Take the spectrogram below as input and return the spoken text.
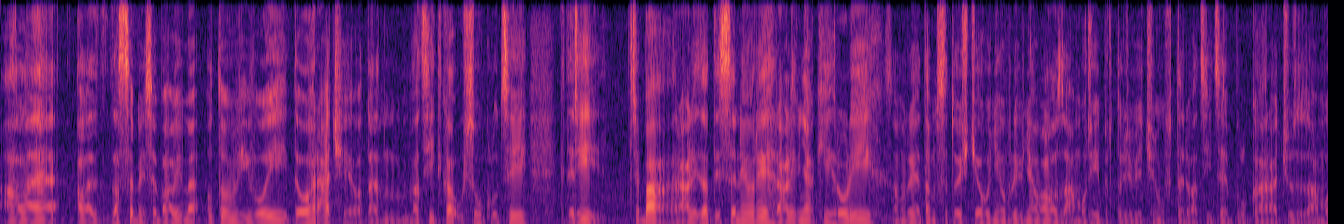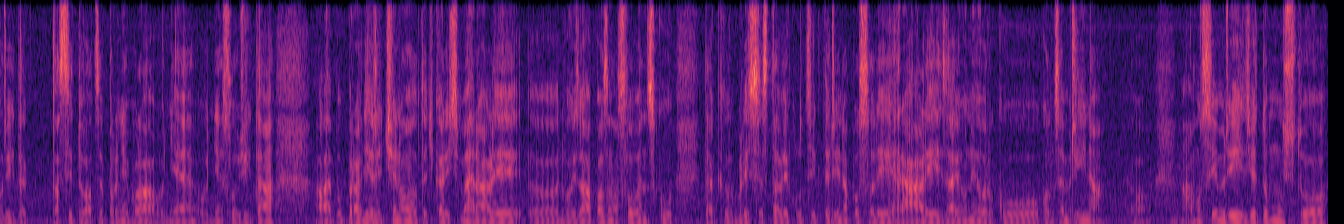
ale, ale zase my se bavíme o tom vývoji toho hráče. Jo. Ta 20 už jsou kluci, kteří třeba hráli za ty seniory, hráli v nějakých rolích, samozřejmě tam se to ještě hodně ovlivňovalo zámoří, protože většinou v té 20 je půlka hráčů ze zámoří, tak ta situace pro ně byla hodně, hodně složitá, ale popravdě řečeno, teď když jsme hráli eh, dvojzápas na Slovensku, tak byli sestavy kluci, kteří naposledy hráli za juniorku koncem října. Jo. A musím říct, že to mužstvo,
